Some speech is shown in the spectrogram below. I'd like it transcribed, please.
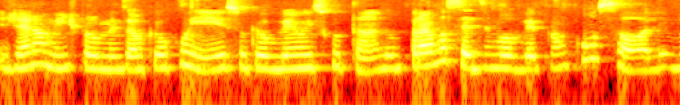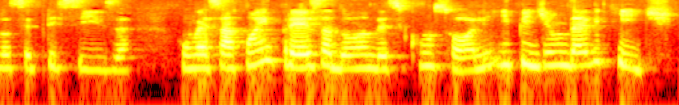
geralmente, pelo menos é o que eu conheço, o que eu venho escutando, para você desenvolver para um console, você precisa conversar com a empresa dona desse console e pedir um dev kit.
